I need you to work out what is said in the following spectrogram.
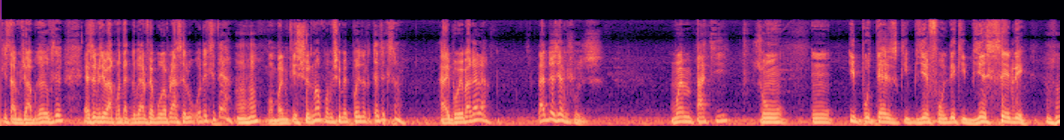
qui ça monsieur après, est-ce que monsieur va contacter pour faire pour remplacer l'autre, etc. Bon, bon questionnement pour monsieur me poser la question. Ah, il pourrait pas là. La deuxième chose, moi, je parti sont une hypothèse qui est bien fondée, qui est bien scellée. Mm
